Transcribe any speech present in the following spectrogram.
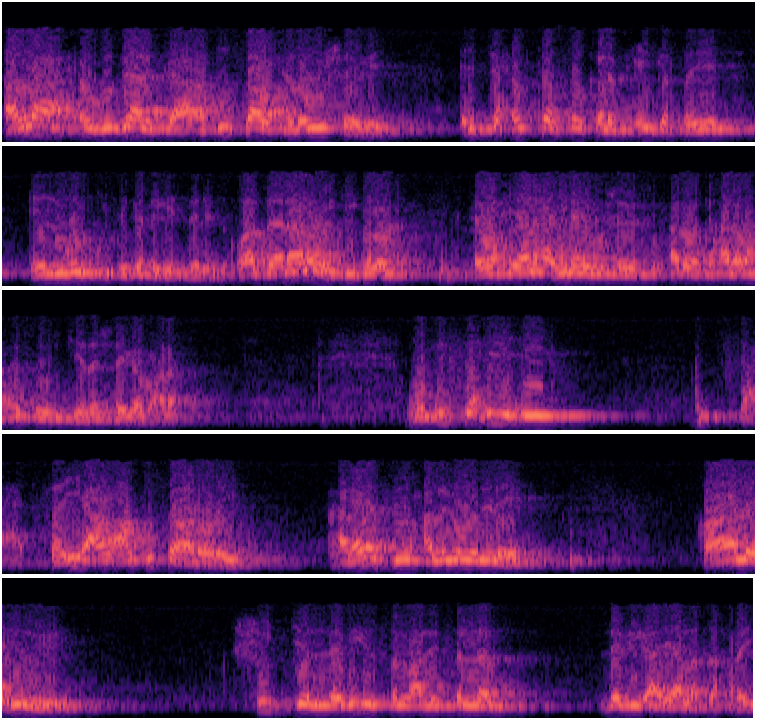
Allaha xogogaalka ah hadduu saa wax inoogu sheegay cidda xogtaasoo kale bixin karta tahay eenu warkiisa ka dhagaysanayna waa beenaalo waykii kaloo dhan ee waxyaalaha ilahay uu sheegay subxana watacala wax ka soo horjeeda sheega macnaha. Wa fi saxiixi saxiixa waxaa ku soo arooray calalasi waxaa laga warinaya qaala inuu yihi shuja nabiyu sal alay wasalam nabiga ayaa la dakray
